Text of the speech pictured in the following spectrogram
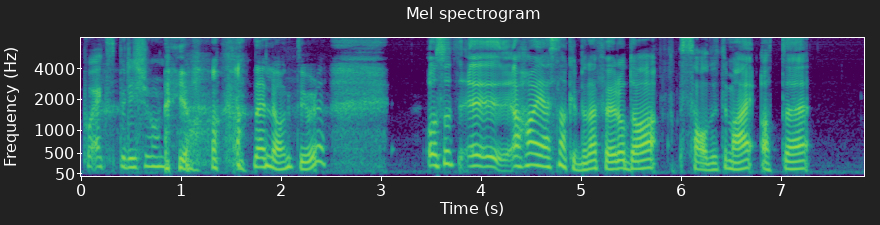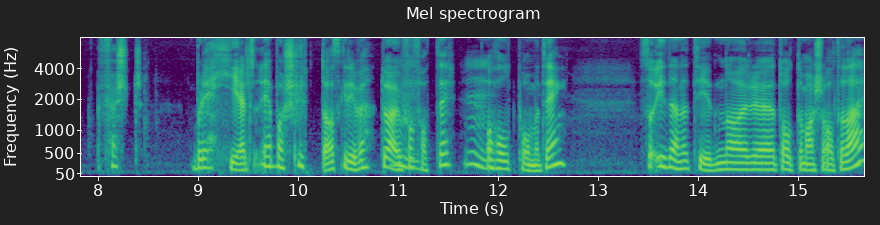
På ekspedisjon. Ja, det er lang tur, det. Og så uh, har jeg snakket med deg før, og da sa du til meg at uh, først ble helt Jeg bare slutta å skrive. Du er jo forfatter og holdt på med ting. Så i denne tiden når eh, 12. mars og alt det der,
